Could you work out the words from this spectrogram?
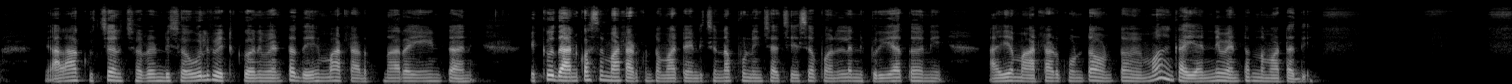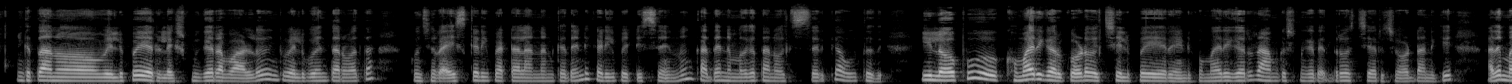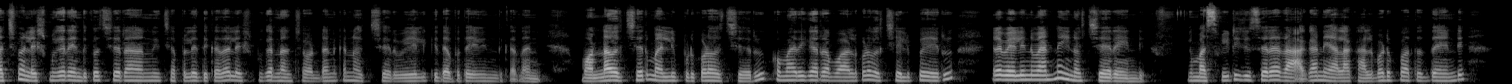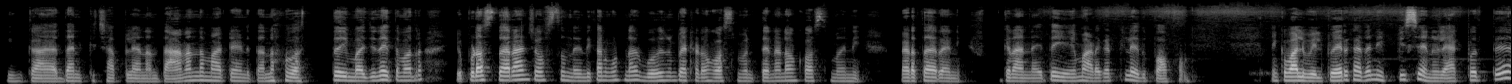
అలా కూర్చొని రెండు చెవులు పెట్టుకొని వెంటది ఏం మాట్లాడుతున్నారా ఏంటా అని. ఎక్కువ దానికోసం మాట్లాడుకుంటాం మాట అండి చిన్నప్పటి నుంచి అది చేసే పనులన్నీ ప్రియాతోని అయ్యే మాట్లాడుకుంటూ ఉంటామేమో ఇంకా అవన్నీ వింటుందన్నమాట అది. ఇంకా తను వెళ్ళిపోయారు లక్ష్మి గారు వాళ్ళు ఇంక వెళ్ళిపోయిన తర్వాత కొంచెం రైస్ కడిగి పెట్టాలన్నాను కదండి కడిగి పెట్టిస్తాను కదా నెమ్మదిగా తను వచ్చేసరికి అవుతుంది. ఈలోపు కుమారి గారు కూడా వచ్చి వెళ్ళిపోయారండి. కుమారి గారు రామకృష్ణ గారు ఇద్దరు వచ్చారు చూడడానికి. అదే మర్చిపోయాను లక్ష్మి గారు ఎందుకు వచ్చారా అని చెప్పలేదు కదా. లక్ష్మి గారు నన్ను చూడడానికన్నా వచ్చారు. వేలికి దెబ్బ తగిలింది కదా అని. మొన్న వచ్చారు మళ్ళీ ఇప్పుడు కూడా వచ్చారు. కుమారి గారు వాళ్ళు కూడా వచ్చి వెళ్ళిపోయారు. ఇలా వెళ్ళిన వెంటనే ఈయన వచ్చారండి. మా స్వీట్ చూసారా? రాగానే ఎలా కలబడిపోతుంది అండి. ఇంకా దానికి చెప్పలేనంత ఆనందం మాట అండి తను. వస్తే ఈ మధ్యన అయితే మాత్రం ఎప్పుడు వస్తారా అని చూస్తుంది. ఎందుకు అనుకుంటున్నారు? భోజనం పెట్టడం కోసమని తినడం కోసమని పెడతారని. ఇక నన్ను అయితే ఏం అడగట్లేదు పాపం. ఇంకా వాళ్ళు వెళ్ళిపోయారు కదా ఇప్పిస్తాను లేకపోతే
